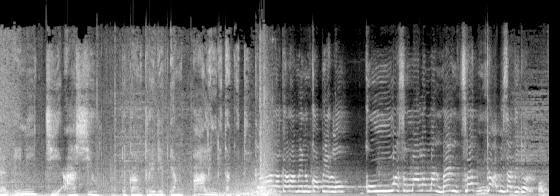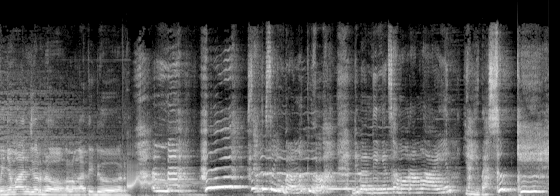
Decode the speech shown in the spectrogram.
Dan ini Ci Asyu, tukang kredit yang paling ditakuti. Gara-gara minum kopi lu, gua semalaman mencret gak bisa tidur. Kopinya manjur dong kalau nggak tidur. Mbak, heh, saya tuh sering banget loh dibandingin sama orang lain. Yayu Basuki,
